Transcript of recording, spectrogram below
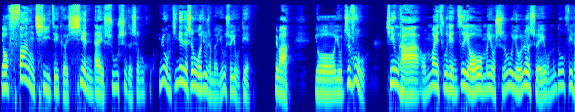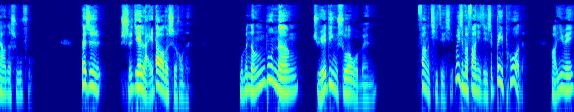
要放弃这个现代舒适的生活，因为我们今天的生活就是什么？有水有电，对吧？有有支付。信用卡，我们外出很自由，我们有食物，有热水，我们都非常的舒服。但是时间来到的时候呢，我们能不能决定说我们放弃这些？为什么放弃这些？是被迫的啊，因为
